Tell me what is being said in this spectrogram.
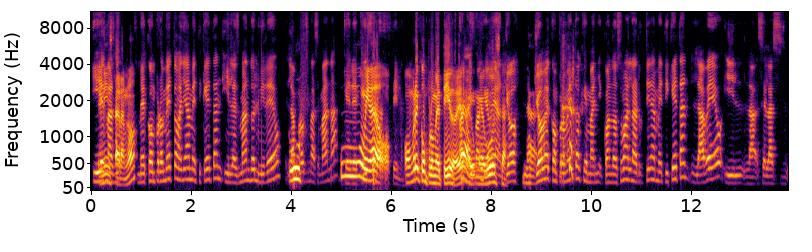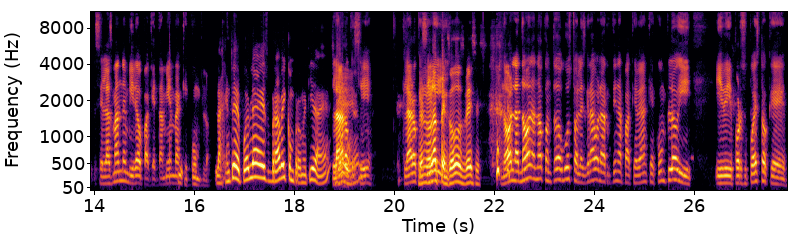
y- en es más, Instagram, ¿no? Me comprometo, mañana me etiquetan y les mando el video la Uf. próxima semana. Que de Uh, mira, hombre comprometido, ¿eh? Me gusta. vean, Yo, yo me comprometo que cuando suban la rutina me etiquetan, la veo y la- se, las, se las mando en video para que también vean que cumplo. La gente de Puebla es brava y comprometida, ¿eh? Claro Sí, que ¿eh? sí. Claro que Pero sí. no la pensó dos veces. No, la, no, no, no, con todo gusto. Les grabo la rutina para que vean que cumplo y, y por supuesto que,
